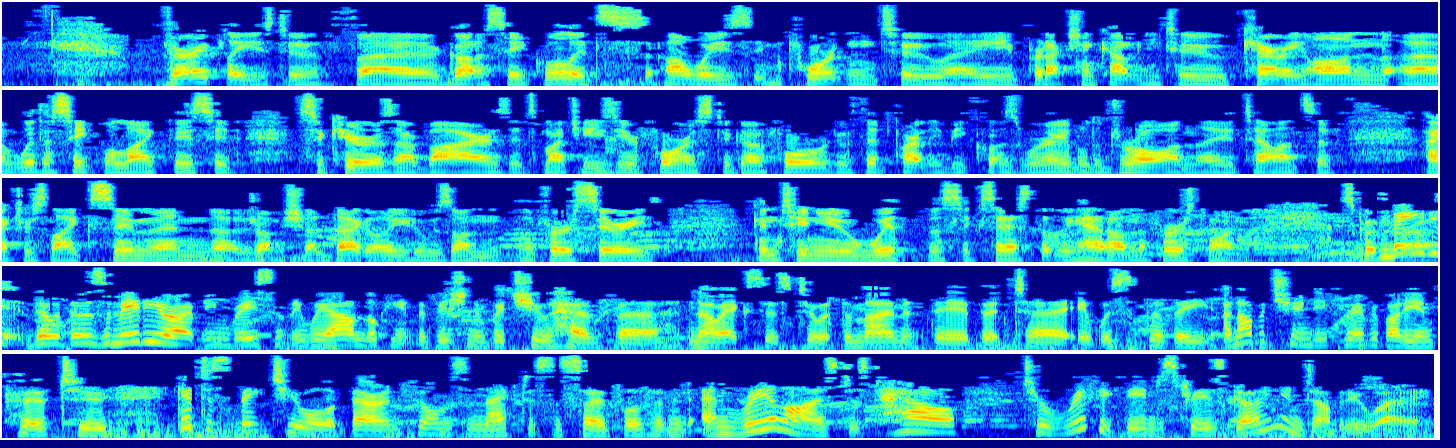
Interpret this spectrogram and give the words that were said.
Very pleased to have uh, got a sequel. It's always important to a production company to carry on uh, with a sequel like this. It secures our buyers. It's much easier for us to go forward with it, partly because we're able to draw on the talents of actors like Sim and uh, Jean-Michel Dagory, who was on the first series, continue with the success that we had on the first one. It's good for Media, us. there, there was a media opening recently. We are looking at the vision, which you have uh, no access to at the moment there, but uh, it was for the, an opportunity for everybody in Perth to get to speak to you all at Barron Films and actors and so forth and, and realise just how terrific the industry is going in WA.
